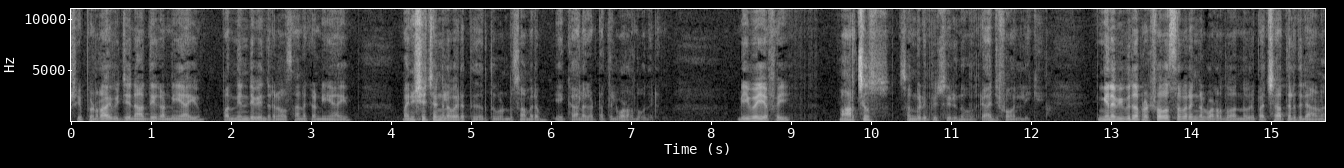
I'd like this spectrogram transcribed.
ശ്രീ പിണറായി വിജയൻ ആദ്യ കണ്ണിയായും പന്നിൻ രവീന്ദ്രൻ അവസാന കണ്ണിയായും മനുഷ്യച്ചങ്ങല വരെ തീർത്തുകൊണ്ട് സമരം ഈ കാലഘട്ടത്തിൽ വളർന്നു വന്നിരുന്നു. ഡിവൈഎഫ്ഐ മാർച്ച് സംഘടിപ്പിച്ചിരുന്നു രാജ്ഭവനിലേക്ക്. ഇങ്ങനെ വിവിധ പ്രക്ഷോഭ സമരങ്ങൾ വളർന്നു വന്ന ഒരു പശ്ചാത്തലത്തിലാണ്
